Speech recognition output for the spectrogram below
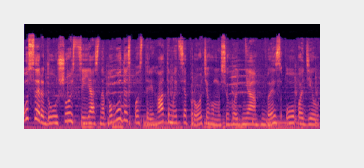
У середу у шостій ясна погода спостерігатиметься протягом усього дня, без опадів.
